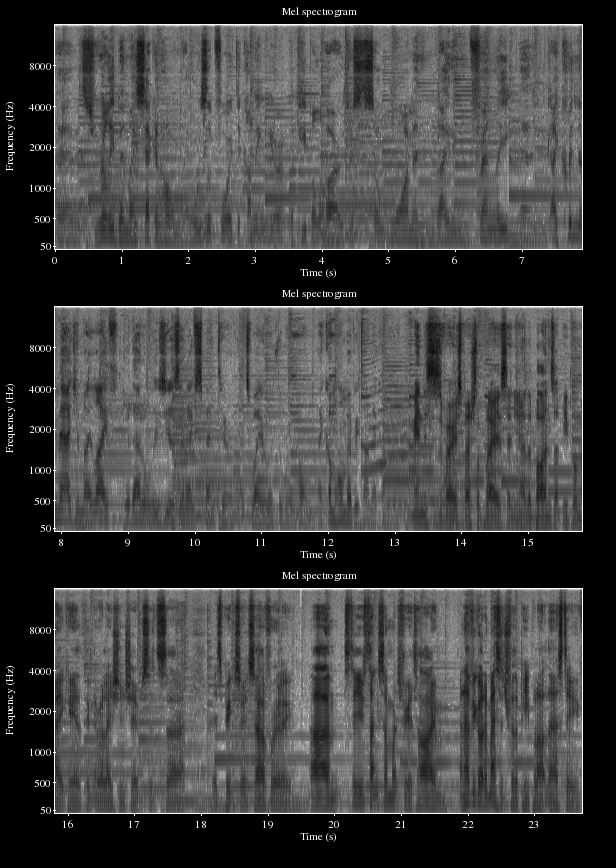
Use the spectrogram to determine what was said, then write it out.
and it's really been my second home. I always look forward to coming here. The people are just so warm and inviting and friendly. And I couldn't imagine my life without all these years that I've spent here. That's why I wrote the word home. I come home every time I come here. I mean, this is a very special place, and you know the bonds that people make here. I think the relationships. It's uh, it speaks to itself, really. Um, Steve, thanks so much for your time. And have you got a message for the people out there, Steve?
